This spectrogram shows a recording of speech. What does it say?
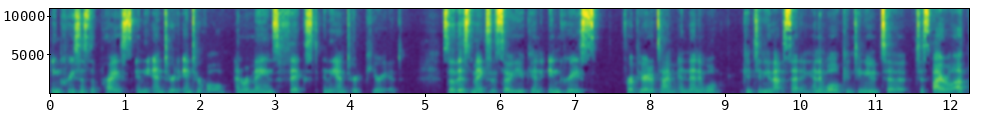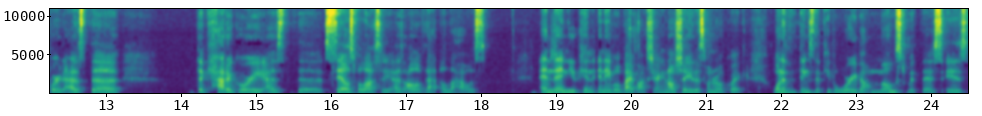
increases the price in the entered interval and remains fixed in the entered period. So this makes it so you can increase for a period of time and then it will continue that setting and it will continue to to spiral upward as the the category as the sales velocity as all of that allows. And then you can enable buy box sharing. And I'll show you this one real quick. One of the things that people worry about most with this is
